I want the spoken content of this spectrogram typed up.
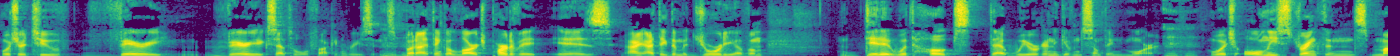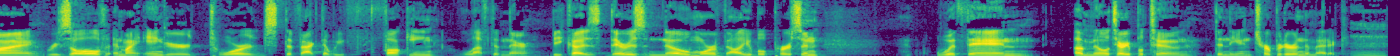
which are two very, very acceptable fucking reasons. Mm-hmm. But I think a large part of it is, I, I think the majority of them did it with hopes that we were going to give them something more, mm-hmm. which only strengthens my resolve and my anger towards the fact that we fucking left them there. Because there is no more valuable person within a military platoon than the interpreter and the medic. Mm.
